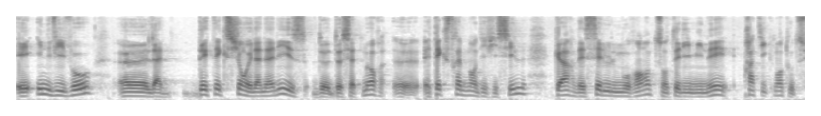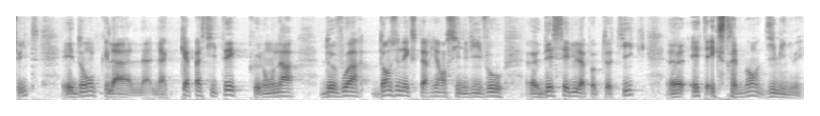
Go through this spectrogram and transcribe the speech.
Et in vivo, euh, la détection et l'analyse de, cette mort est extrêmement difficile car les cellules mourantes sont éliminées pratiquement tout de suite. Et donc la, la capacité que l'on a de voir dans une expérience in vivo des cellules apoptotiques est extrêmement diminuée.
